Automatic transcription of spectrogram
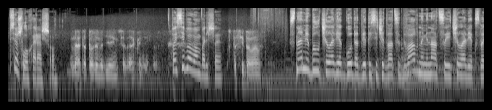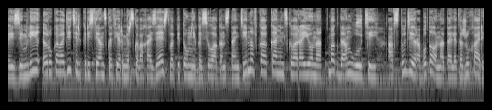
все шло хорошо. На это тоже надеемся, да, конечно. Спасибо вам большое. Спасибо вам. С нами был «Человек года 2022» в номинации «Человек своей земли» руководитель крестьянско-фермерского хозяйства питомника села Константиновка Каменского района Богдан Лутий. А в студии работала Наталья Кожухарь.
